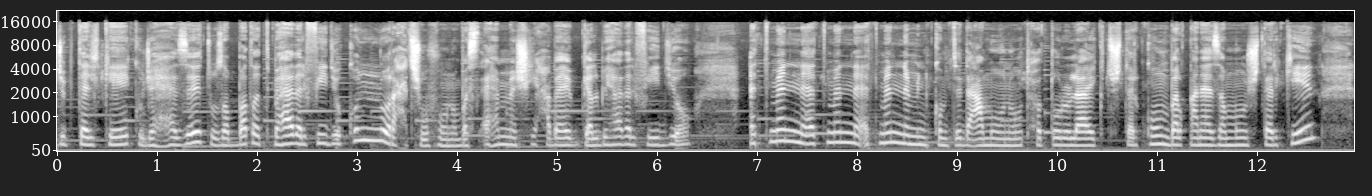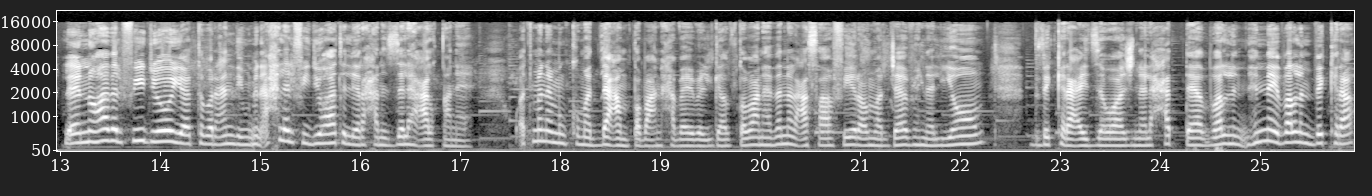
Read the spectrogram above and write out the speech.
جبت الكيك وجهزت وزبطت بهذا الفيديو كله راح تشوفونه. بس أهم شي حبايب قلبي هذا الفيديو اتمنى اتمنى أتمنى منكم تدعمونه وتحطوا له لايك وتشتركون بالقناة إذا مو مشتركين لأنه هذا الفيديو يعتبر عندي من أحلى الفيديوهات اللي راح أنزلها على القناة. وأتمنى منكم الدعم طبعا حبايب القلب. طبعا هذن العصافير عمر جابهن اليوم بذكرى عيد زواجنا لحتى يظل هن يظلن ذكرى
